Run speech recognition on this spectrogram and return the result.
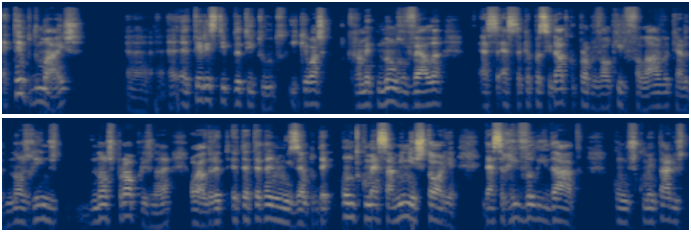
é tempo demais uh, a, a ter esse tipo de atitude e que eu acho que realmente não revela essa, essa capacidade que o próprio Valkyrie falava, que era de nós rirmos de nós próprios, não é? Oh, Helder, eu até tenho um exemplo de onde começa a minha história dessa rivalidade com os comentários,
